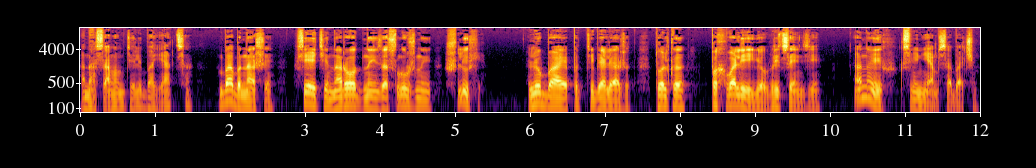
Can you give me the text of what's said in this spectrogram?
а на самом деле боятся. Бабы наши, все эти народные заслуженные шлюхи. Любая под тебя ляжет, только похвали ее в рецензии. А ну их к свиньям собачьим.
